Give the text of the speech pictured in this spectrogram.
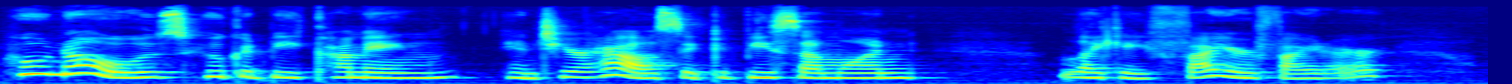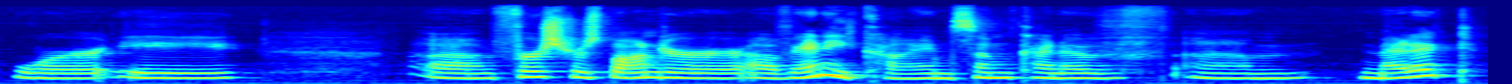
Who knows who could be coming into your house? It could be someone like a firefighter or a um, first responder of any kind, some kind of um, medic,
